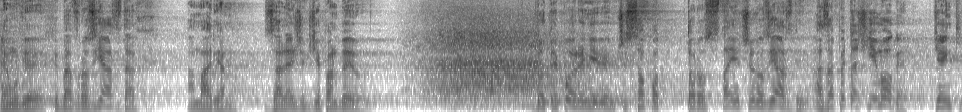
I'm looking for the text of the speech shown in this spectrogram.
Ja mówię, chyba w rozjazdach, a Marian, zależy gdzie pan był. Do tej pory nie wiem, czy Sopot to rozstaje, czy rozjazdy, a zapytać nie mogę. Dzięki.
